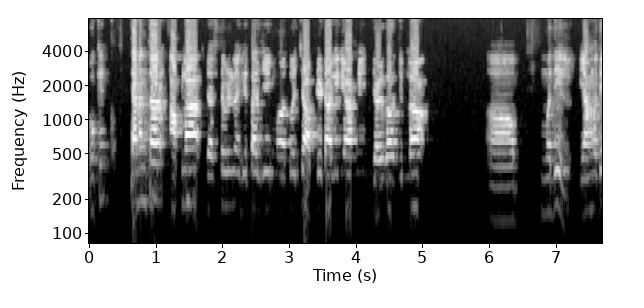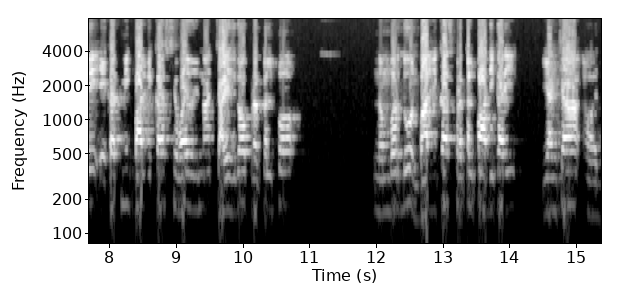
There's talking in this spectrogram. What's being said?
ओके. त्यानंतर आपला जास्त वेळ न घेता जी महत्वाची अपडेट आलेली आहे जळगाव जिल्हा मधील यामध्ये एकात्मिक बाल विकास सेवा योजना चाळीसगाव प्रकल्प नंबर दोन बाल विकास प्रकल्प अधिकारी यांच्या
